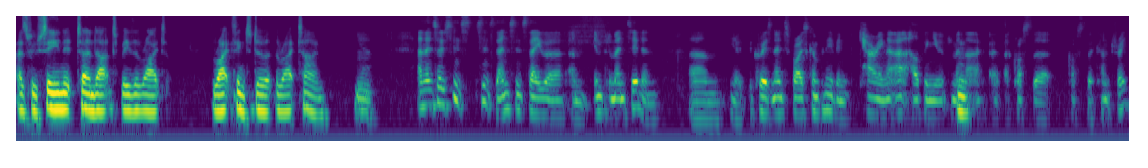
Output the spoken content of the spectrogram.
as we've seen, it turned out to be the right, the right thing to do at the right time. Yeah, and then, so since since then, since they were um, implemented, and um, you know, the Careers and Enterprise Company have been carrying that out, helping you implement that a- across the across the country.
